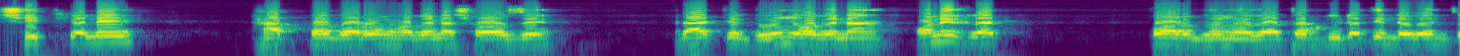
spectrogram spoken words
শীতকালে হাত পা গরম হবে না সহজে, রাতে ঘুম হবে না, অনেক রাত পর ঘুম হবে, অর্থাৎ দুইটা, তিনটা পর্যন্ত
